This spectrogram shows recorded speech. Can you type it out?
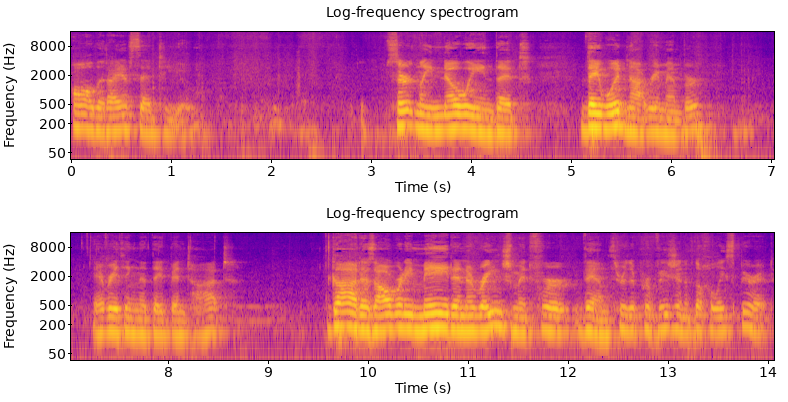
all that I have said to you. Certainly, knowing that they would not remember everything that they'd been taught. God has already made an arrangement for them through the provision of the Holy Spirit.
